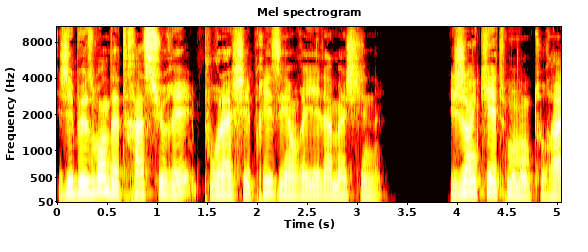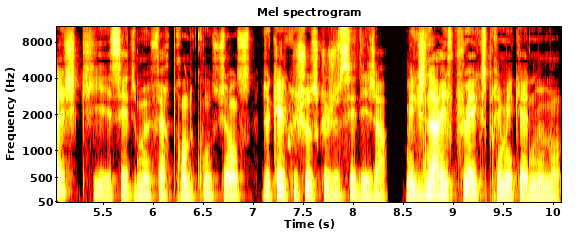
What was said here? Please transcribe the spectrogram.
J'ai besoin d'être rassurée pour lâcher prise et enrayer la machine. J'inquiète mon entourage qui essaie de me faire prendre conscience de quelque chose que je sais déjà, mais que je n'arrive plus à exprimer calmement.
